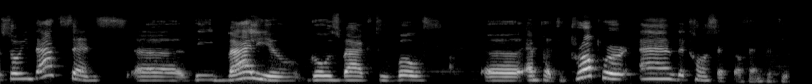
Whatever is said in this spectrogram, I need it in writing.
so in that sense, uh, the value goes back to both uh, empathy proper and the concept of empathy.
